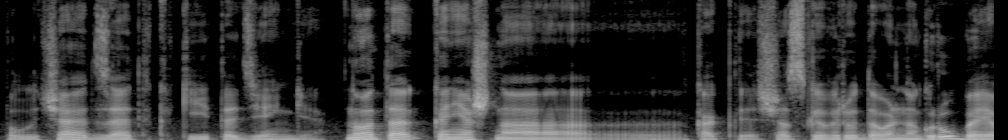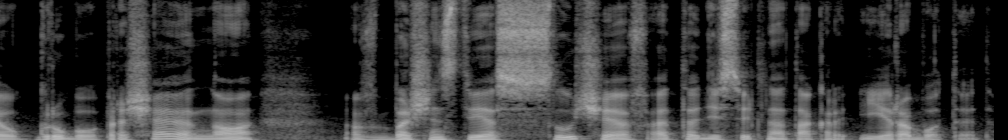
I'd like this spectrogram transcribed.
получает за это какие-то деньги. Ну, это, конечно, э, как я сейчас говорю довольно грубо, я грубо упрощаю, но в большинстве случаев это действительно так и работает.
